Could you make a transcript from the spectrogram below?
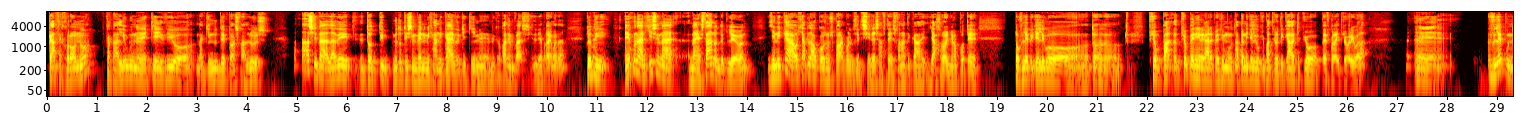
κάθε χρόνο καταλήγουν και οι δύο να κινούνται εκ του ασφαλούς άσχετα δηλαδή το, με το τι συμβαίνει μηχανικά εδώ και εκεί με μικροπαρεμβάσεις και τέτοια πράγματα και ότι ναι. έχουν αρχίσει να, να αισθάνονται πλέον γενικά όχι απλά ο κόσμος που παρακολουθεί τις σειρές αυτές φανατικά για χρόνια οπότε το βλέπει και λίγο το, πιο, πιο περίεργα ρε παιδί μου, τα παίρνει και λίγο πιο πατριωτικά και πιο εύκολα και πιο γρήγορα. Ε, βλέπουν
